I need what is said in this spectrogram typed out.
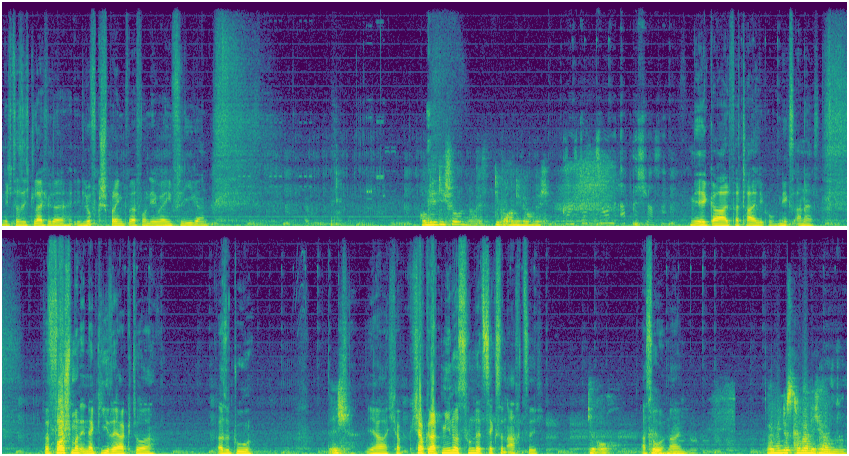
Nicht, dass ich gleich wieder in die Luft gesprengt werde von irgendwelchen Fliegern. Haben die die schon? Nein, die bauen die noch nicht. Konstruktion abgeschlossen. Mir egal, Verteidigung, nichts anderes. Verforscht man Energiereaktor. Also du. Ich? Ja, ich habe ich hab gerade minus 186. Ich hab auch. Achso, nein. Weil Minus kann man nicht haben.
